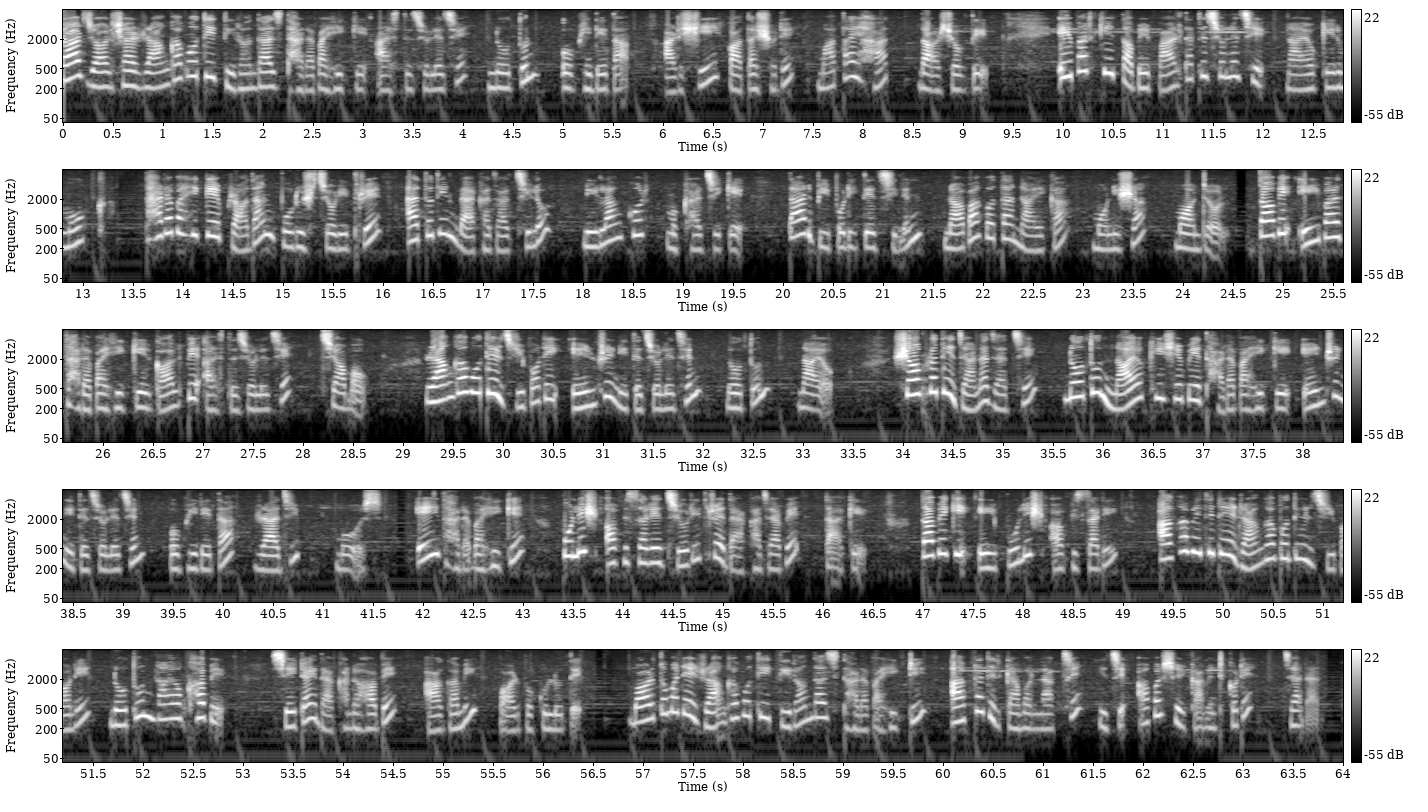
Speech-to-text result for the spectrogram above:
Star জলসার রাঙ্গাবতী তীরন্দাজ ধারাবাহিকে আসতে চলেছে নতুন অভিনেতা। আর সেই কথা শুনে মাথায় হাত দর্শকদের। এবার কি তবে পাল্টাতে চলেছে নায়কের মুখ? ধারাবাহিকে প্রধান পুরুষ চরিত্রে এতদিন দেখা যাচ্ছিল নীলাঙ্কুর মুখার্জিকে। তার বিপরীতে ছিলেন নবাগতা নায়িকা মনীষা মণ্ডল। তবে এইবার ধারাবাহিকের গল্পে আসতে চলেছে চমক। রাঙ্গাবতীর জীবনে এন্ট্রি নিতে চলেছেন নতুন নায়ক। সম্প্রতি জানা যাচ্ছে, নতুন নায়ক হিসেবে ধারাবাহিকে এন্ট্রি নিতে চলেছেন অভিনেতা রাজীব বোস। এই ধারাবাহিকে পুলিশ অফিসারের চরিত্রে দেখা যাবে তাকে। তবে কি এই পুলিশ অফিসারই আগামী দিনে রাঙ্গাবতীর জীবনে নতুন নায়ক হবে, সেটাই দেখানো হবে আগামী পর্বগুলোতে। বর্তমানে রাঙ্গাবতী তীরন্দাজ ধারাবাহিকটি আপনাদের কেমন লাগছে নিচে অবশ্যই কমেন্ট করে জানান।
